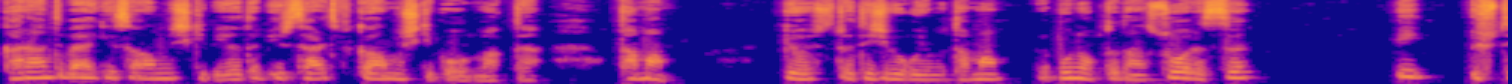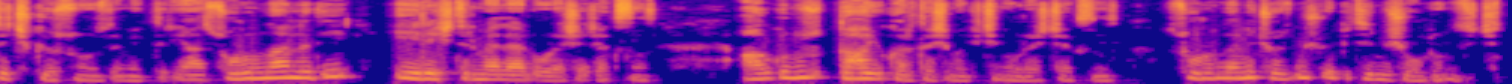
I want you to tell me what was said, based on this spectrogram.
garanti belgesi almış gibi ya da bir sertifika almış gibi olmakta. Tamam. Göz, strateji ve uyumu tamam. Ve bu noktadan sonrası bir üste çıkıyorsunuz demektir. Yani sorunlarla değil, iyileştirmelerle uğraşacaksınız. Algonuzu daha yukarı taşımak için uğraşacaksınız. Sorunlarını çözmüş ve bitirmiş olduğunuz için.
